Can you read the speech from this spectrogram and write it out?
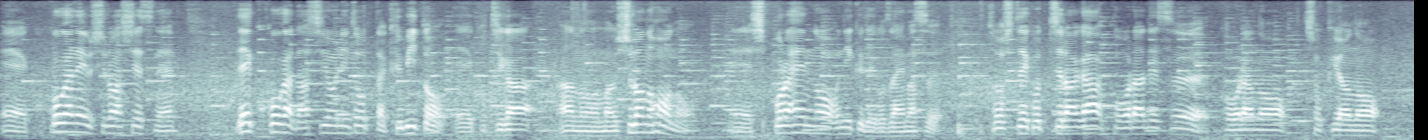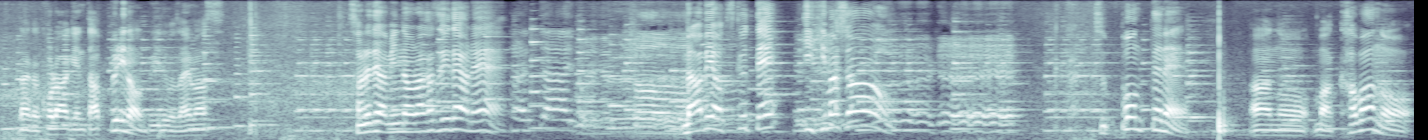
えーここがね後ろ足ですね。でここが出し用に取った首と、えーこっちがあの、まあ、後ろの方の、えー尻尾ら辺のお肉でございます。そしてこちらが甲羅です。甲羅の食用のなんかコラーゲンたっぷりの部位でございます。それではみんなお腹すいたよね。鍋を作っていきましょう。すっぽんってねあのまあ皮の、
